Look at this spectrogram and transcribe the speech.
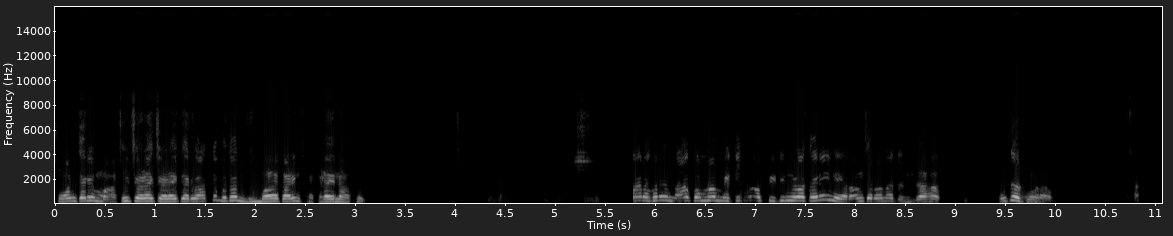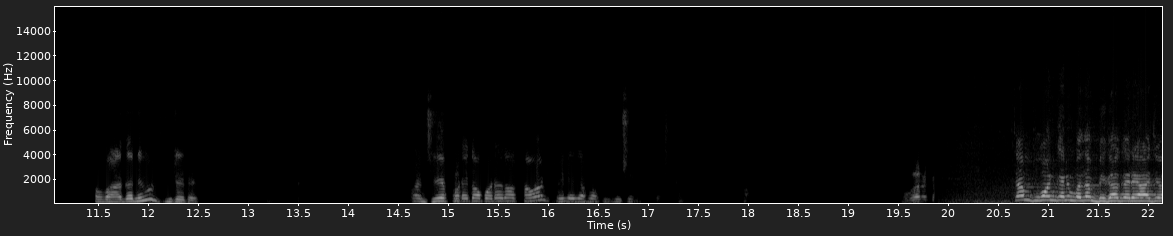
ફોન કરી માથું ચડાઈ ચડાઈ કર્યું. આ તો બધા ધુમાડા કાઢીને ખકડાઈ નાખું. મારે ખરે ના ગામમાં મીટિંગમાં ફિટિંગો કરીને હેરાન કરવાના ધંધા હા. તો ભણાવ વાગર નહીં હો ધીરે ધીરે પણ જે પડેકા પડેકા ખાવા ને એટલે જ આપણે પીવું છે. ચમ ફોન કરીને બધા ભેગા કર્યા આજે?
